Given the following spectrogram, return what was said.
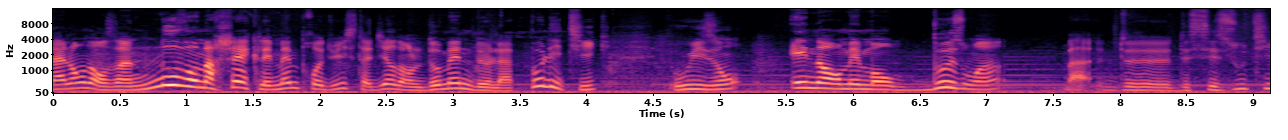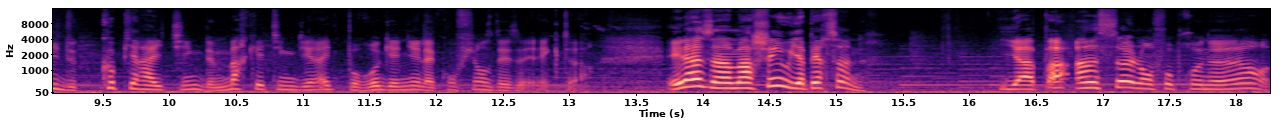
allant dans un nouveau marché avec les mêmes produits, c'est-à-dire dans le domaine de la politique, où ils ont énormément besoin bah, de, ces outils de copywriting, de marketing direct pour regagner la confiance des électeurs. Et là, c'est un marché où il n'y a personne. Il n'y a pas un seul infopreneur,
